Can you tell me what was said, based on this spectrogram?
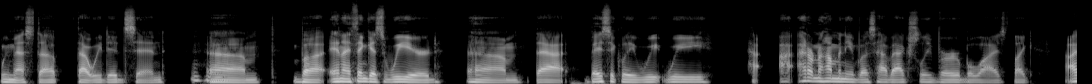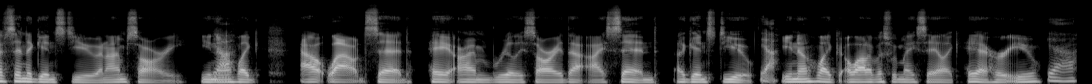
we messed up, that we did sin. Mhm. Um, but, and I think it's weird um, that basically we, we, ha- I, I don't know how many of us have actually verbalized, like, I've sinned against you and I'm sorry, you know, Yeah. like out loud said, Hey, I'm really sorry that I sinned against you. Yeah. You know, like a lot of us, we may say, like, Hey, I hurt you, yeah.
